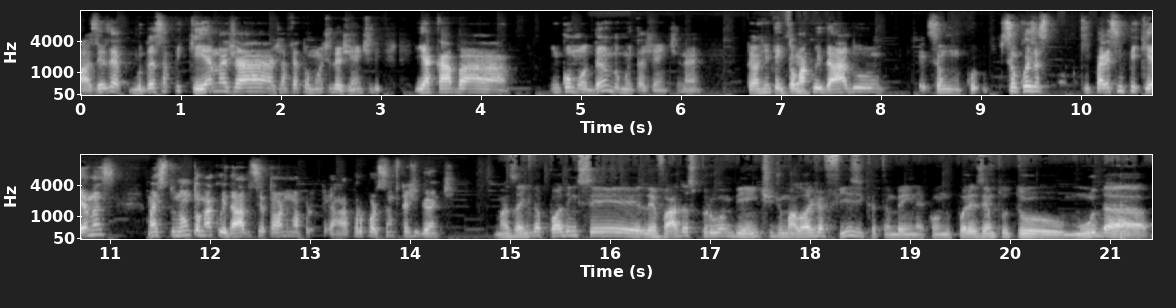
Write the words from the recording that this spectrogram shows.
às vezes é mudança pequena já, já afeta um monte de gente e acaba incomodando muita gente, né? Então a gente tem que tomar cuidado. São, são coisas que parecem pequenas, mas se tu não tomar cuidado, você torna uma. A proporção fica gigante. Mas ainda podem ser levadas para o ambiente de uma loja física também, né? Quando, por exemplo, tu muda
